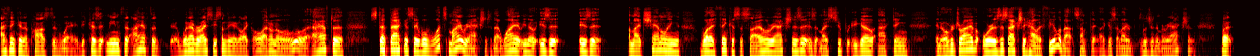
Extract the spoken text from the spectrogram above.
I think, in a positive way, because it means that I have to, whenever I see something, I go like, oh, I don't know, I have to step back and say, well, what's my reaction to that? Why, you know, is it, is it am I channeling what I think a societal reaction is? It is it my super ego acting in overdrive, or is this actually how I feel about something? Like, is it my legitimate reaction? But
